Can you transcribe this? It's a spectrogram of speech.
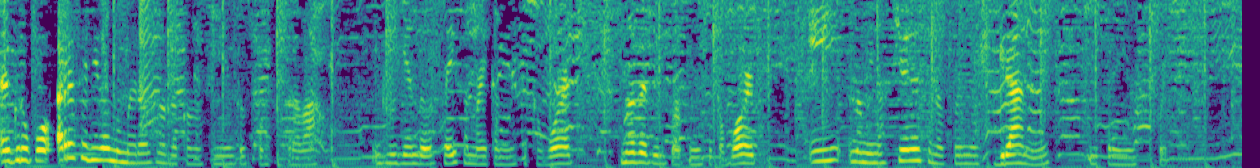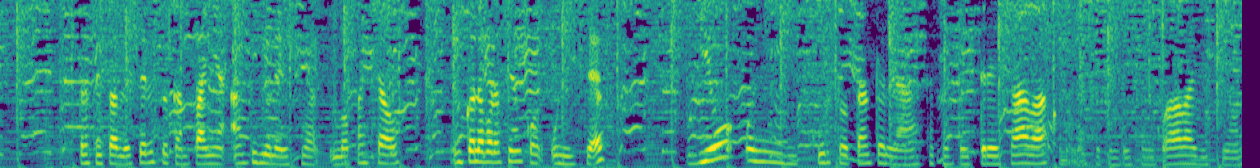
El grupo ha recibido numerosos reconocimientos por su trabajo, incluyendo 6 American Music Awards, 9 Billboard Music Awards y nominaciones en los premios Grammy y premios Brit tras establecer su campaña antiviolencia Love Myself en colaboración con UNICEF, dio un discurso tanto en la 73 como en la 75 edición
